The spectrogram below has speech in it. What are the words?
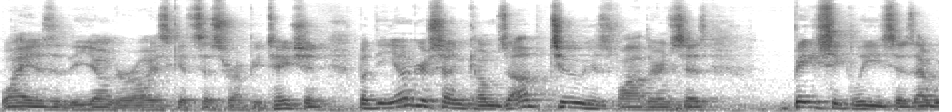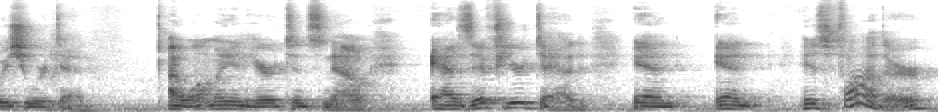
why is it the younger always gets this reputation? But the younger son comes up to his father and says, basically, he says, "I wish you were dead. I want my inheritance now." As if you're dead, and and his father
